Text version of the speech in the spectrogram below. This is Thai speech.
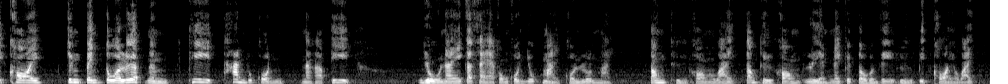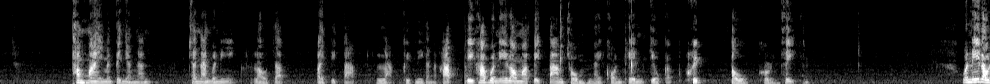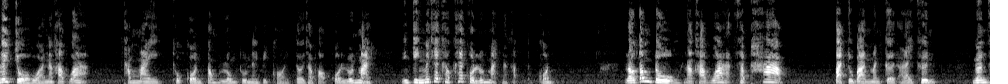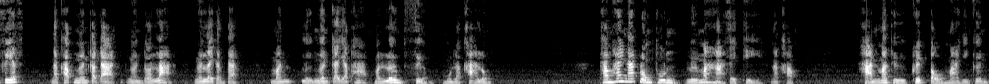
บิตคอยจึงเป็นตัวเลือกหนึ่งที่ท่านทุกคนนะครับที่อยู่ในกระแสของคนยุคใหม่คนรุ่นใหม่ ต้องถือครองเอาไว้ ต้องถือครองเหรียญในคริปโตเคอเรนซีหรือบิตคอยเอาไว้ทำไมมันเป็นอย่างนั้น ฉะนั้นวันนี้เราจะไปติดตามหลังคลิปนี้กันนะครับสวัสดีครับวันนี้เรามาติดตามชมในคอนเทนต์เกี่ยวกับคริปโตเคอเรนซีกัน วันนี้เราได้จั่วหัวนะครับว่าทำไมทุกคนต้องลงทุนในบิตคอยโดยเฉพาะคนรุ่นใหม่ จริงๆ ไม่ใช่แค่คนรุ่นใหม่นะครับ ทุกคน เราต้องดูนะครับว่าสภาพปัจจุบันมันเกิดอะไรขึ้น เงินเฟียสนะครับ เงินกระดาษ เงินดอลลาร์ เงินอะไรต่างๆ มันหรือเงินกายภาพมันเริ่มเสื่อมมูลค่าลงทำให้นักลงทุนหรือมหาเศรษฐีนะครับ หันมาถือคริปโตมากยิ่งขึ้น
